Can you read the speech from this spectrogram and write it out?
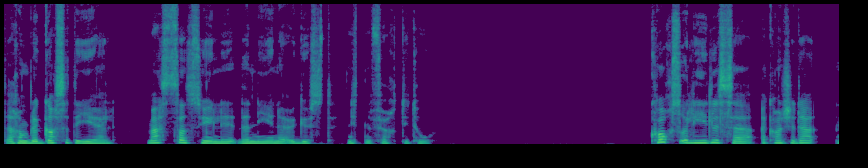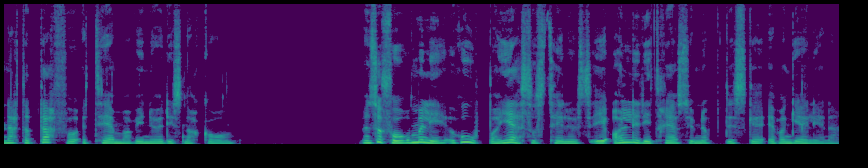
der hun ble gasset i hjel, mest sannsynlig den 9. august 1942. Kors og lidelse er kanskje der, nettopp derfor et tema vi nødig snakker om. Men så formelig roper Jesus til oss i alle de tre synoptiske evangeliene.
